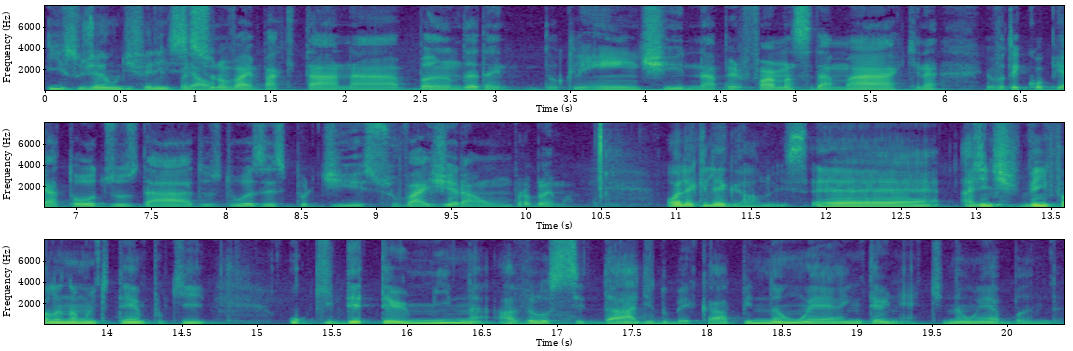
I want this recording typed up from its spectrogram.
Isso já é um diferencial. Mas isso não vai impactar na banda do cliente, na performance da máquina. Eu vou ter que copiar todos os dados duas vezes por dia. Isso vai gerar um problema. Olha que legal, Luiz. É, a gente vem falando há muito tempo que o que determina a velocidade do backup não é a internet, não é a banda,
